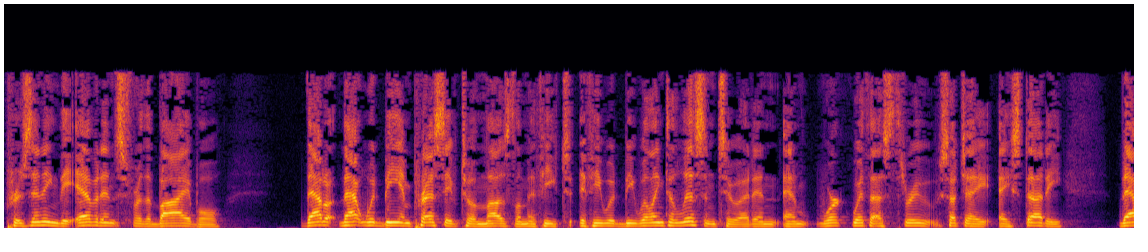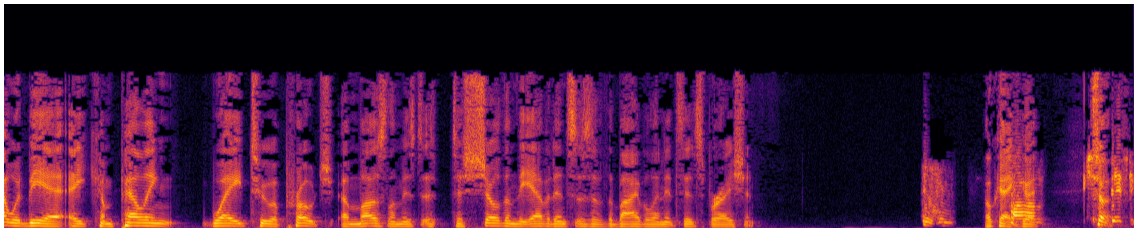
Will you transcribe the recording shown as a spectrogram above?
presenting the evidence for the Bible, that that would be impressive to a Muslim if he if he would be willing to listen to it and and work with us through such a a study. That would be a, a compelling way to approach a Muslim is to to show them the evidences of the Bible and its inspiration. hmm Okay, Um, good. so, So-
